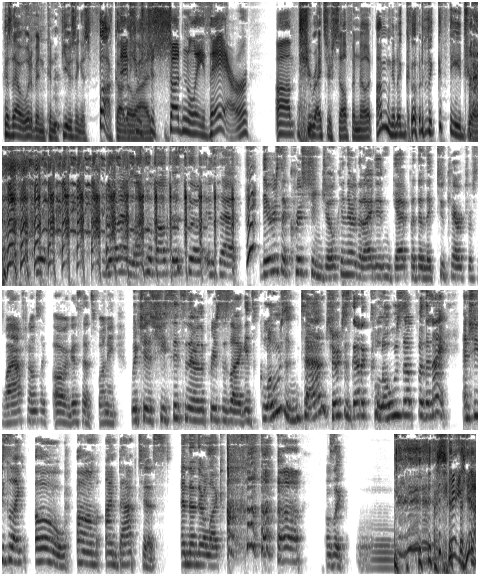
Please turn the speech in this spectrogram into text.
Because that would have been confusing as fuck If she was otherwise. just suddenly there. Um, she writes herself a note. I'm going to go to the cathedral. what I love about this though is that there is a Christian joke in there that I didn't get, but then the two characters laughed, and I was like, "Oh, I guess that's funny." Which is, she sits in there, and the priest is like, "It's closing time. Church has got to close up for the night," and she's like, "Oh, um, I'm Baptist," and then they're like, "I was like, oh, yeah,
